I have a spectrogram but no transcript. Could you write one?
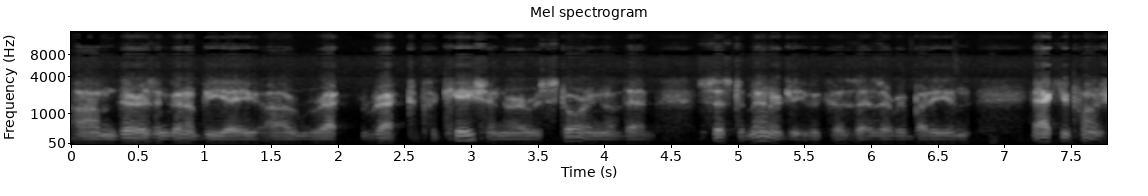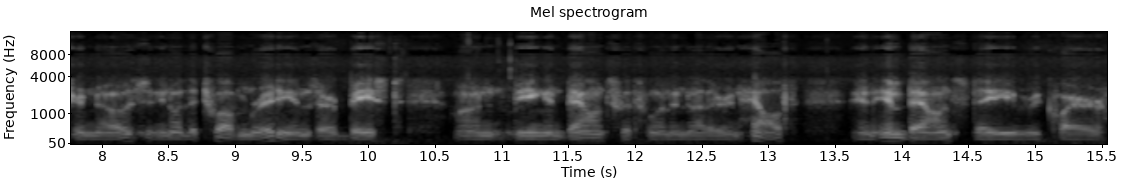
um, there isn't going to be a, a rec- rectification or a restoring of that system energy because, as everybody in acupuncture knows, you know the 12 meridians are based on being in balance with one another in health and imbalance, they require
